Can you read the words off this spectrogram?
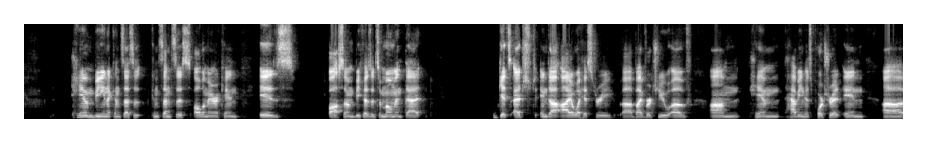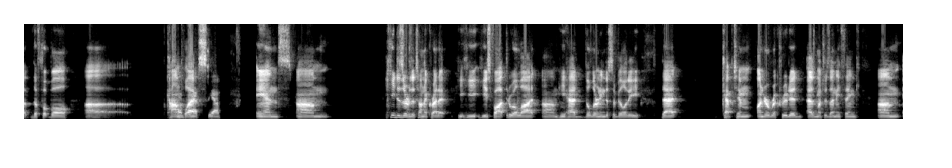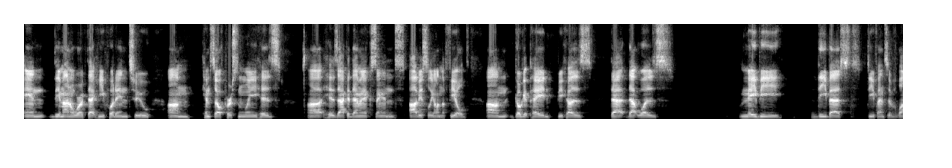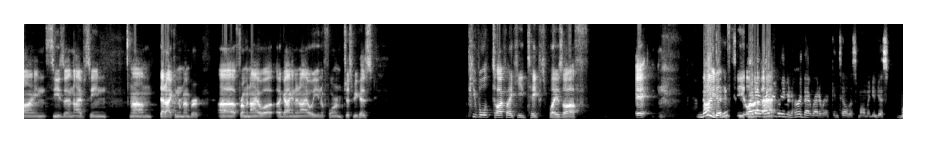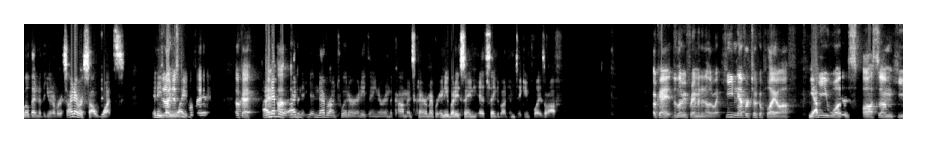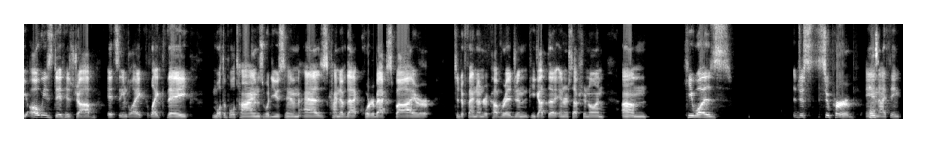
him being a consensus consensus All American is awesome because it's a moment that gets etched into Iowa history uh, by virtue of um, him having his portrait in uh, the football uh, complex. complex. Yeah. And um, he deserves a ton of credit. He, he he's fought through a lot. Um, he had the learning disability that kept him under recruited as much as anything um, and the amount of work that he put into um, himself personally, his uh, his academics, and obviously on the field. Um, go get paid because that that was maybe the best defensive line season I've seen um, that I can remember uh, from an Iowa a guy in an Iowa uniform. Just because people talk like he takes plays off it. No, I didn't. didn't I, never, I never even heard that rhetoric until this moment. You just willed that into the universe. I never saw once anybody Did I just like, people say it? Okay. okay. I never, uh, I never on Twitter or anything or in the comments can I remember anybody saying a thing about him taking plays off. Okay, then let me frame it another way. He never took a play off. Yep. He was awesome. He always did his job. It seemed like like they multiple times would use him as kind of that quarterback spy or to defend under coverage, and he got the interception on. Um, he was just superb, and His- I think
